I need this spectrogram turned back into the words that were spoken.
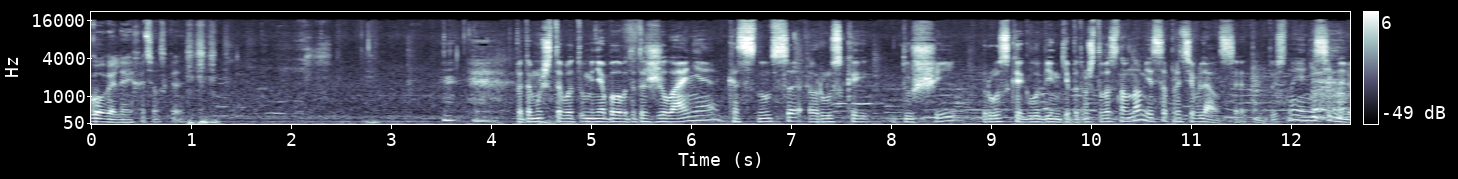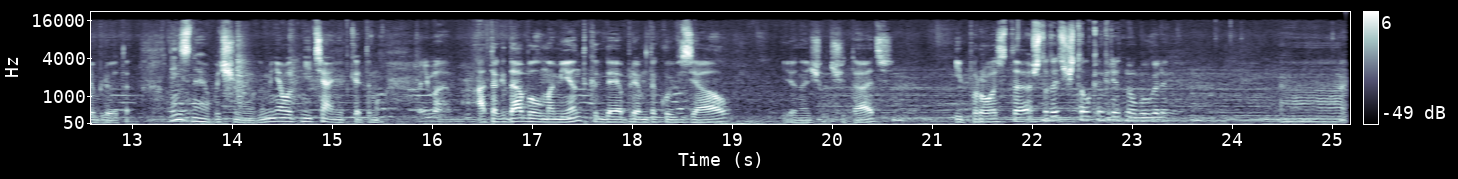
Гоголя я хотел сказать. Потому что вот у меня было вот это желание коснуться русской души, русской глубинки, потому что в основном я сопротивлялся этому. То есть, ну, я не сильно люблю это. Я не знаю почему, но меня вот не тянет к этому. Понимаю. А тогда был момент, когда я прям такой взял, я начал читать, и просто... А что ты читал конкретно у Гоголя? А,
